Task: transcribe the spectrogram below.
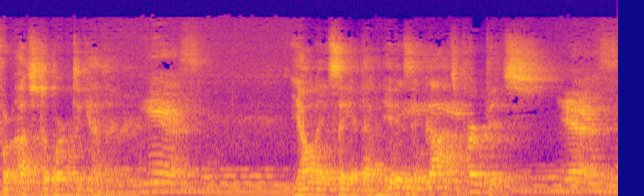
for us to work together. Yes. Y'all ain't saying that. It is in God's purpose Yes.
